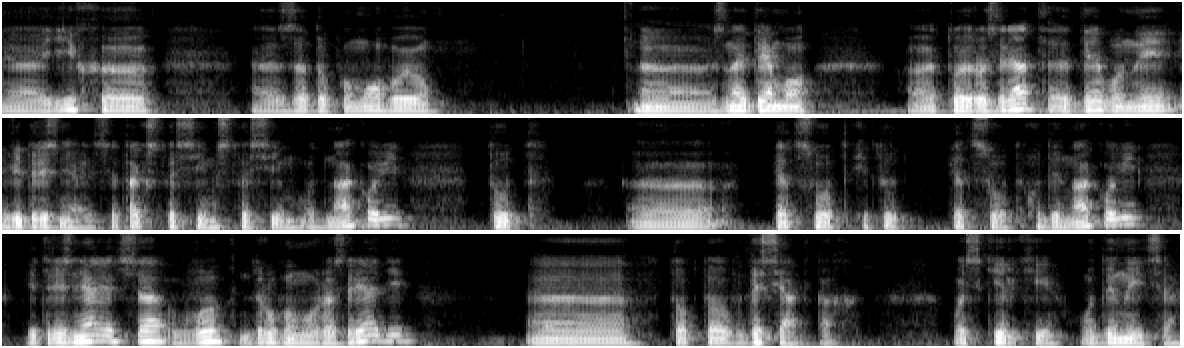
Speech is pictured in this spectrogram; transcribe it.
е, їх е, за допомогою, знайдемо е, той розряд, е, де вони відрізняються. Так, 107, 107 однакові. Тут е, 500 і тут 500 одинакові, відрізняються в другому розряді, е, тобто в десятках. Оскільки одиниця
